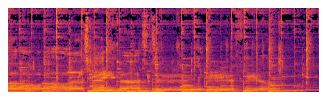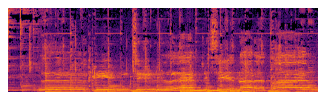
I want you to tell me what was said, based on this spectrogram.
Oh, all the papers to be. Looking to the left, you see another pile.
